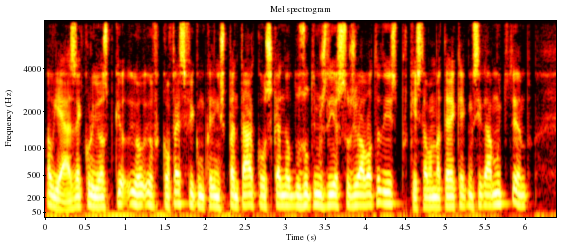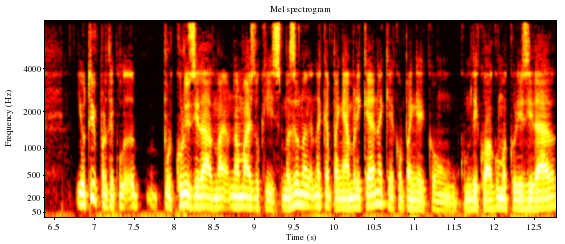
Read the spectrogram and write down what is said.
Aliás, é curioso, porque eu, eu confesso fico um bocadinho espantado com o escândalo dos últimos dias que surgiu à volta disto, porque isto é uma matéria que é conhecida há muito tempo. Eu tive, por curiosidade, não mais do que isso, mas eu na, na campanha americana, que acompanhei, com, como digo, com alguma curiosidade,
